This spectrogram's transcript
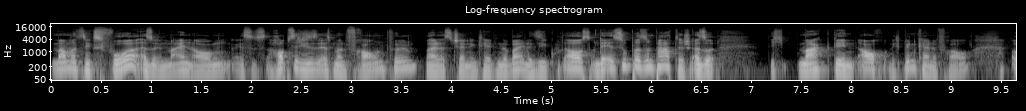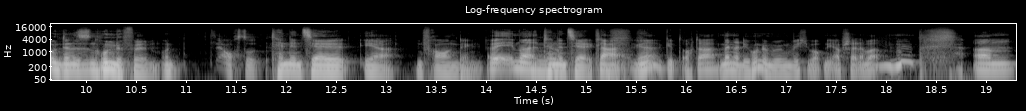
machen wir uns nichts vor, also in meinen Augen ist es hauptsächlich ist es erstmal ein Frauenfilm, weil das Channing Tatum dabei, der sieht gut aus und der ist super sympathisch. Also ich mag den auch ich bin keine Frau. Und dann ist es ein Hundefilm und auch so tendenziell eher ein Frauending. Aber immer Ja. tendenziell, klar, ja, gibt auch da Männer, die Hunde mögen, will ich überhaupt nicht abschalten, aber mhm. ähm,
